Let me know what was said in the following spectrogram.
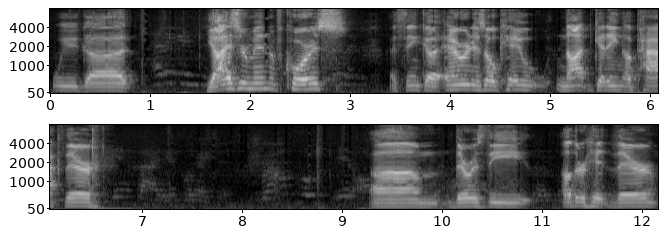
We got Yzerman, of course. I think uh, Aaron is okay not getting a pack there. Um, there was the other hit there.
